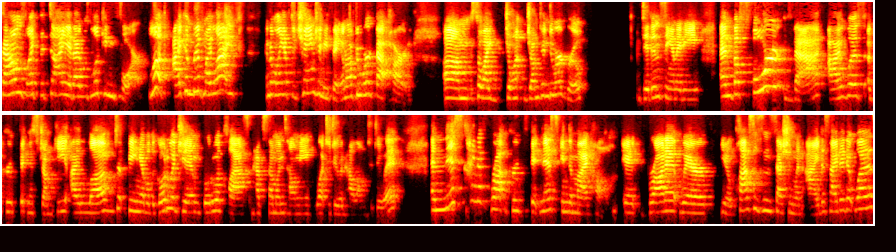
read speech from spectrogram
sounds like the diet I was looking for. Look, I can live my life and don't really have to change anything. I don't have to work that hard. Um, so I jumped into her group did Insanity. And before that, I was a group fitness junkie. I loved being able to go to a gym, go to a class, and have someone tell me what to do and how long to do it. And this kind of brought group fitness into my home. It brought it where, you know, classes in session when I decided it was,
